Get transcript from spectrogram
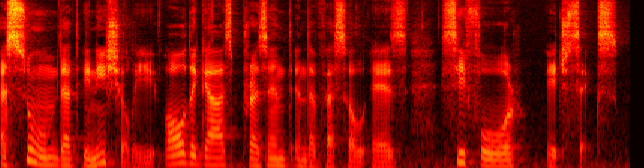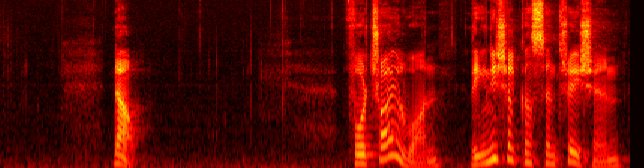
Assume that initially all the gas present in the vessel is C4H6. Now, for trial 1, the initial concentration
